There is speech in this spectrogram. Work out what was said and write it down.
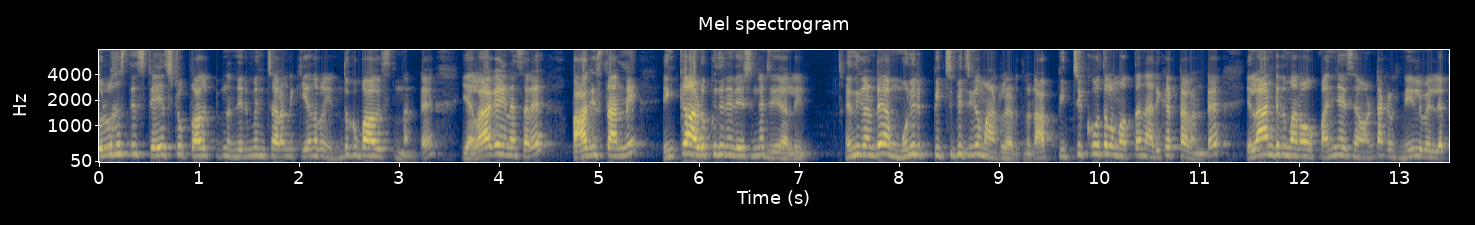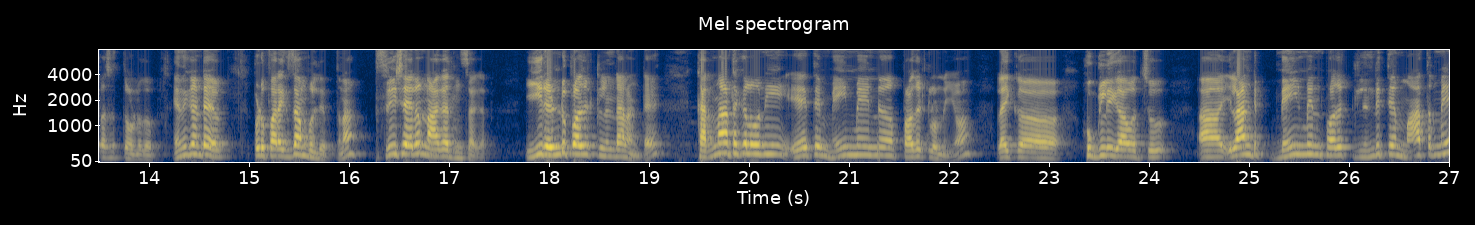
దుల్హస్తి స్టేజ్ టూ ప్రాజెక్టును నిర్మించాలని కేంద్రం ఎందుకు భావిస్తుందంటే ఎలాగైనా సరే పాకిస్తాన్ని ఇంకా అడుక్కు తినే దేశంగా చేయాలి. ఎందుకంటే ఆ మునిర్ పిచ్చి పిచ్చిగా మాట్లాడుతున్నాడు. ఆ పిచ్చి కూతలు మొత్తాన్ని అరికట్టాలంటే ఇలాంటిది మనం ఒక పని చేసామంటే అక్కడికి నీళ్ళు వెళ్ళే ప్రసక్తి ఉండదు. ఎందుకంటే ఇప్పుడు ఫర్ ఎగ్జాంపుల్ చెప్తున్నా శ్రీశైలం నాగార్జున సాగర్. ఈ రెండు ప్రాజెక్టులు ఉండాలంటే కర్ణాటకలోని ఏదైతే మెయిన్ మెయిన్ ప్రాజెక్టులు ఉన్నాయో లైక్ హుగ్లీ కావచ్చు ఇలాంటి మెయిన్ మెయిన్ ప్రాజెక్టులు నిండితే మాత్రమే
